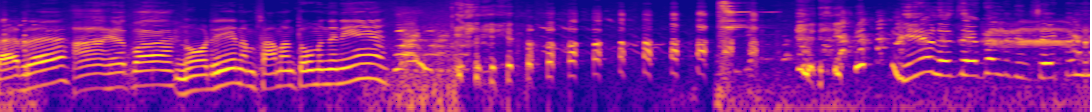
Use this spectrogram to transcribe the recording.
ಸಾಹೇಬ್ರ ಹಾ ಹೇಳಪ್ಪ ನೋಡ್ರಿ ನಮ್ ಸಾಮಾನ್ ತೊಗೊಂಬಂದಿನಿ. ಏನು ಸೈಕಲ್ ಸೈಕಲ್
